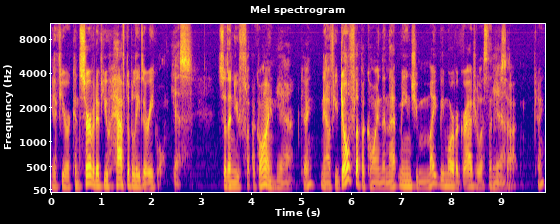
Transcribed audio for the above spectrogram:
if you're a conservative, you have to believe they're equal. Yes. So then you flip a coin. Yeah. Okay. Now, if you don't flip a coin, then that means you might be more of a gradualist than you thought. Okay.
